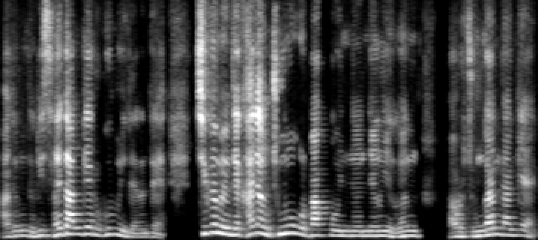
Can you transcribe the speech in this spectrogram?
과정들이 세 단계로 구분이 되는데 지금 이제 가장 주목을 받고 있는 영역은 바로 중간 단계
